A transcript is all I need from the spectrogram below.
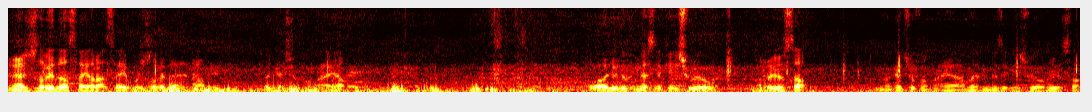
هنا الجردة صايرة صايب الجردة هنا. كما كنشوفو معايا. وهادو دوك الناس اللي كيشويو الريوسة. كما كتشوفو معايا هما الناس اللي كيشويو الريوسة.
